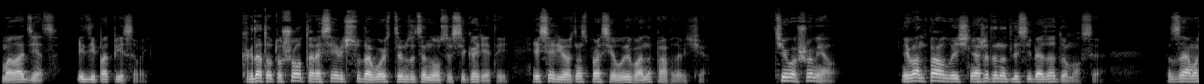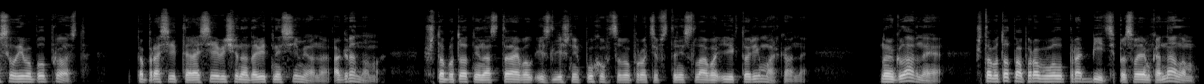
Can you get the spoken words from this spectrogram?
«Молодец, иди подписывай». Когда тот ушел, Тарасевич с удовольствием затянулся сигаретой и серьезно спросил у Ивана Павловича. «Чего шумел?» Иван Павлович неожиданно для себя задумался — Замысел его был прост – попросить Тарасевича надавить на Семена, агронома, чтобы тот не настраивал излишне Пуховцева против Станислава и Виктории Марковны. Ну и главное, чтобы тот попробовал пробить по своим каналам,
